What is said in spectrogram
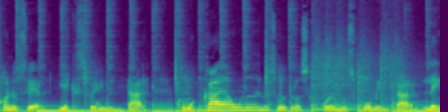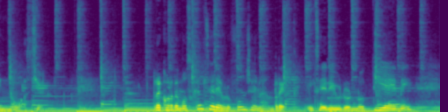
conocer y experimentar cómo cada uno de nosotros podemos fomentar la innovación. Recordemos que el cerebro funciona en red. El cerebro no tiene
